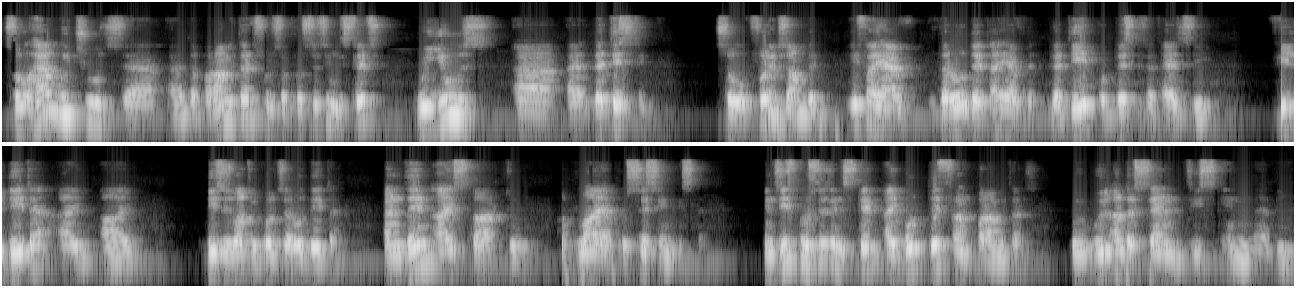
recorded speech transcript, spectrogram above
So how we choose uh, uh, the parameters for the processing steps? We use uh, uh, the testing. So for example, if I have the raw data, I have the, the tape or disk that has the field data, I, I, this is what we call the raw data, and then I start to apply a processing step. In this processing step, I put different parameters. We will understand this in uh, the,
